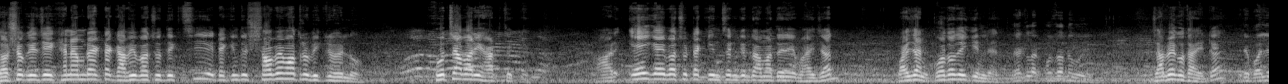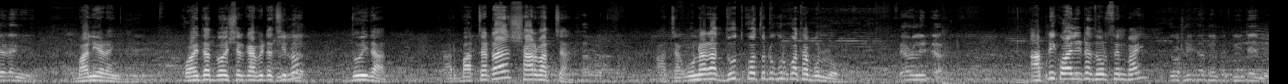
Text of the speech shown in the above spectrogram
দর্শক এই যে এখানে আমরা একটা গাভী বাছুর দেখছি এটা কিন্তু সবে মাত্র বিক্রি হলো খোঁচাবাড়ি হাট থেকে। আর এই গাই বাছুরটা কিনছেন কিন্তু আমাদের এই ভাইজান। ভাইজান কত দিয়ে কিনলেন? এক লাখ পঁচানব্বই। যাবে কোথায় এটা? এটা বালিয়াডাঙ্গি। বালিয়াডাঙ্গি। কয় দাঁত বয়সের গাভীটা ছিল? দুই দাঁত। আর বাচ্চাটা সার বাচ্চা? আচ্ছা ওনারা দুধ কতটুকুর কথা বলল? তেরো লিটার। আপনি কয় লিটার ধরছেন ভাই? দশ লিটার দুই টাইমে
